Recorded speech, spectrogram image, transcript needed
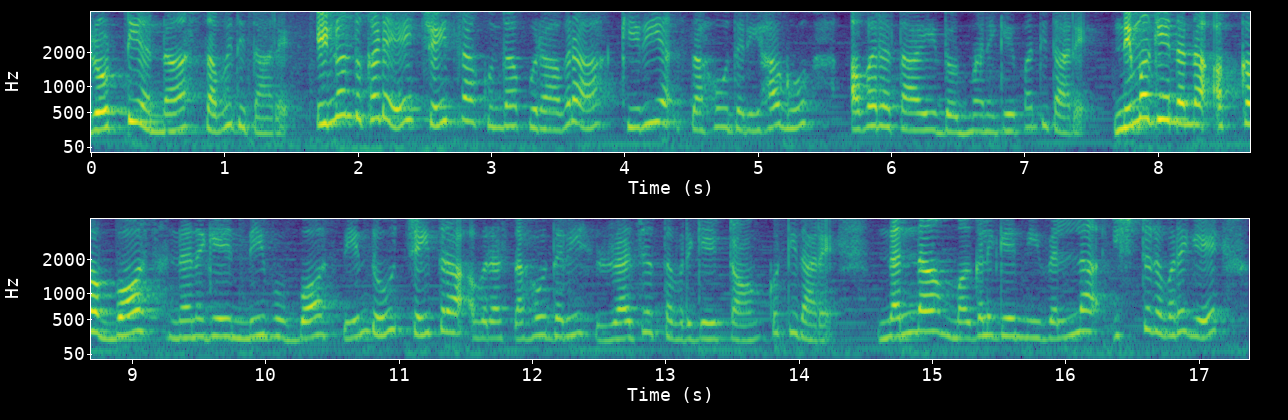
ರೊಟ್ಟಿಯನ್ನ ಸವಿದಿದ್ದಾರೆ. ಇನ್ನೊಂದು ಕಡೆ ಚೈತ್ರ ಕುಂದಾಪುರ ಅವರ ಕಿರಿಯ ಸಹೋದರಿ ಹಾಗೂ ಅವರ ತಾಯಿ ದೊಡ್ಡಮನೆಗೆ ಬಂದಿದ್ದಾರೆ. ನಿಮಗೆ ನನ್ನ ಅಕ್ಕ ಬಾಸ್, ನನಗೆ ನೀವು ಬಾಸ್ ಎಂದು ಚೈತ್ರ ಅವರ ಸಹೋದರಿ ರಜತ್ ಅವರಿಗೆ ಟಾಂಗ್ ಕೊಟ್ಟಿದ್ದಾರೆ. ನನ್ನ ಮಗಳಿಗೆ ನೀವೆಲ್ಲ ಇಷ್ಟರವರೆಗೆ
